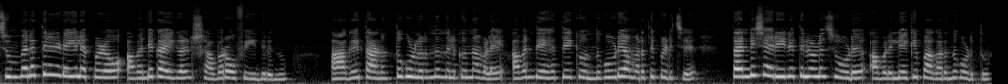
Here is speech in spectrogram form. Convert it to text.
ചുംബനത്തിനിടയിൽ എപ്പോഴോ അവന്റെ കൈകൾ ഷവർ ഓഫ് ചെയ്തിരുന്നു. ആകെ തണുത്തു കുളിർന്നു നിൽക്കുന്നവളെ അവൻ ദേഹത്തേക്ക് ഒന്നുകൂടി അമർത്തിപ്പിടിച്ച് തന്റെ ശരീരത്തിലുള്ള ചൂട് അവളിലേക്ക് പകർന്നു കൊടുത്തു.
